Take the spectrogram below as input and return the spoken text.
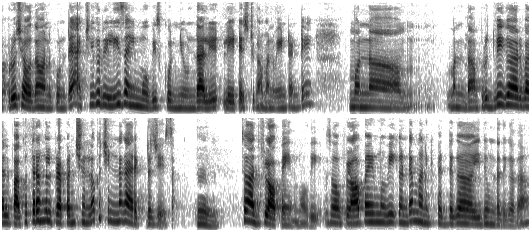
అప్రోచ్ అవుదాం అనుకుంటే యాక్చువల్గా రిలీజ్ అయిన మూవీస్ కొన్ని ఉండాలి లేటెస్ట్గా మనం ఏంటంటే మొన్న మన పృథ్వీ గారు వాళ్ళ కొత్త రంగుల ప్రపంచంలో ఒక చిన్న క్యారెక్టర్ చేసాం. సో అది ఫ్లాప్ అయింది మూవీ. సో ఫ్లాప్ అయిన మూవీ కంటే మనకి పెద్దగా ఇది ఉండదు కదా.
